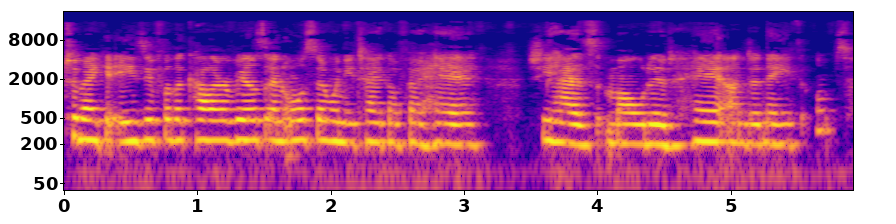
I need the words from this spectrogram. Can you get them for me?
to make it easier for the colour reveals and also when you take off her hair she has molded hair underneath. Oops.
